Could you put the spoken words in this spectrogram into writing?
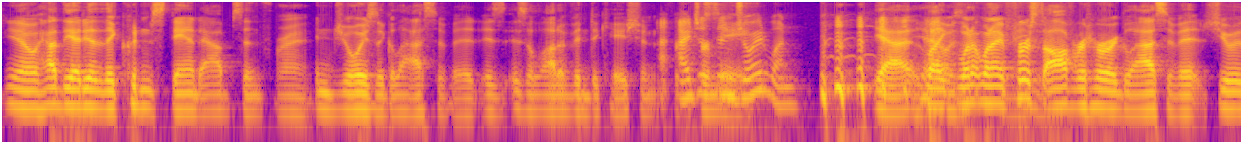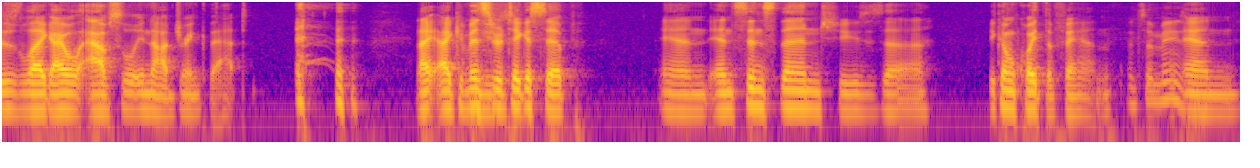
you know had the idea that they couldn't stand absinthe, Right. enjoys a glass of it is is a lot of vindication. I- for- I for just me. enjoyed one. Yeah, it like when when I first offered her a glass of it, she was like, "I will absolutely not drink that." I, I convinced her to take a sip, and and since then she's uh, become quite the fan. It's amazing. And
